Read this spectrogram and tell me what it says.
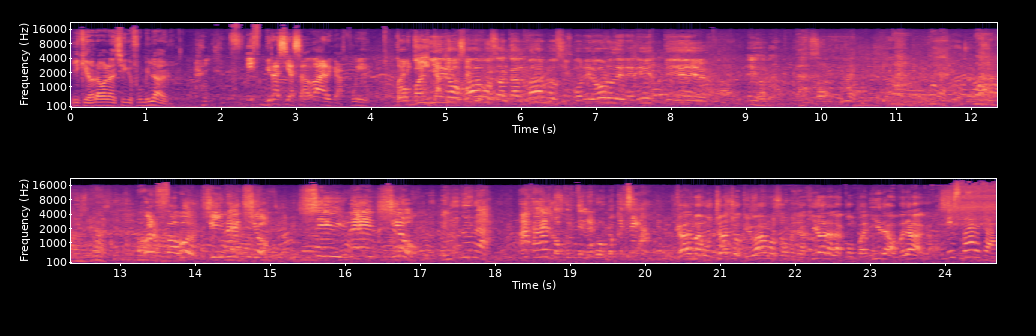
Y que ahora van a decir que fue un milagro. Es gracias a Vargas, fue. Que Compañeros, nos vamos a calmarnos y poner orden en este... Eh, Por favor, silencio, silencio. Eleonora, haga algo, cuente la luz, lo que sea. Calma, muchachos, que vamos a homenajear a la compañera Bragas. Es Vargas,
